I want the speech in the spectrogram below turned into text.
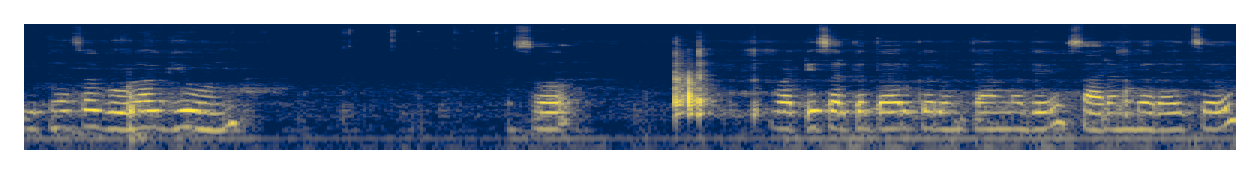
पिठाचा गोळा घेऊन असं वाटीसारखं तयार करून त्यामध्ये सारण भरायचं आहे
